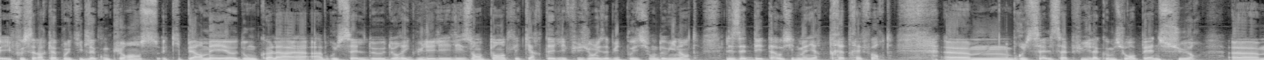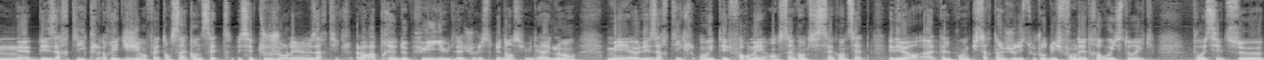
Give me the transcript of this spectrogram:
il faut savoir que la politique de la concurrence, qui permet euh, donc à, la, à Bruxelles de, réguler les, ententes, les cartels, les fusions, les abus de position dominante, les aides d'État aussi de manière très très forte, euh, Bruxelles s'appuie, la Commission européenne, sur euh, des articles rédigés en fait en 57. Et c'est toujours les mêmes articles. Alors après, depuis, il y a eu de la jurisprudence, il y a eu des règlements, mais les articles ont été formés en 56-57. Et d'ailleurs, à tel point que certains juristes aujourd'hui font des travaux historiques pour essayer de se,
